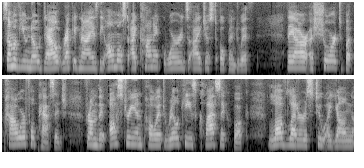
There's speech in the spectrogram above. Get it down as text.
Some of you no doubt recognize the almost iconic words I just opened with they are a short but powerful passage from the Austrian poet Rilke's classic book, Love Letters to a Young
